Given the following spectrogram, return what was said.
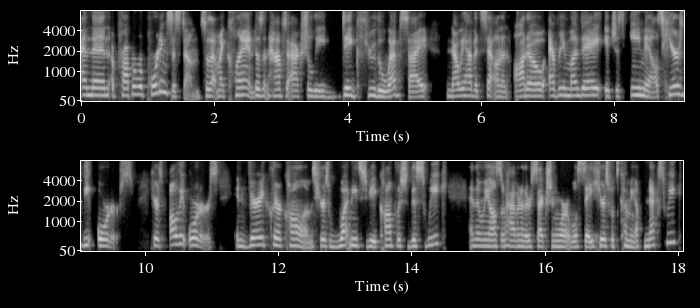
And then a proper reporting system so that my client doesn't have to actually dig through the website. Now we have it set on an auto every Monday. It just emails. Here's the orders. Here's all the orders in very clear columns. Here's what needs to be accomplished this week. And then we also have another section where it will say, here's what's coming up next week.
